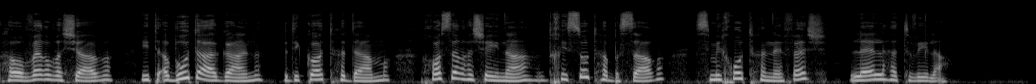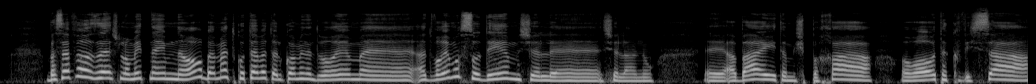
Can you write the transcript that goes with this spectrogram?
העובר ושב, התעבות האגן, בדיקות הדם, חוסר השינה, דחיסות הבשר, סמיכות הנפש, ליל הטבילה. בספר הזה שלומית נעים נאור באמת כותבת על כל מיני דברים, אה, הדברים הסודיים של, אה, שלנו. אה, הבית, המשפחה, הוראות הכביסה,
